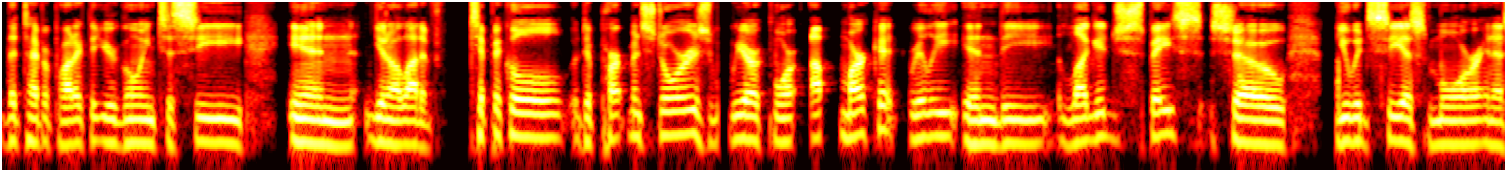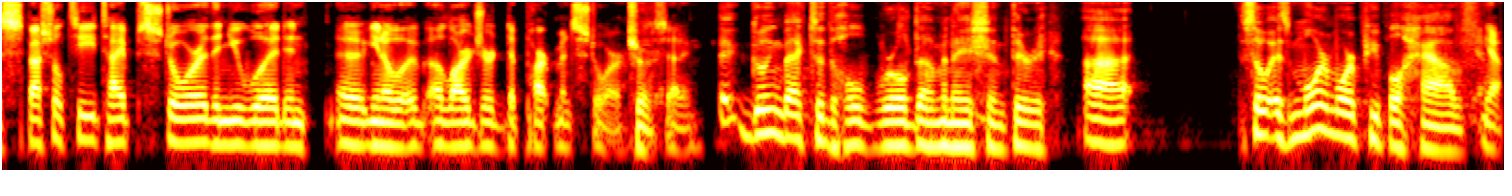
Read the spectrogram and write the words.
the type of product that you're going to see in you know a lot of typical department stores we are more upmarket really in the luggage space so you would see us more in a specialty type store than you would in uh, you know a, a larger department store Sure. setting going back to the whole world domination theory. Uh, so as more and more people have Yeah.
